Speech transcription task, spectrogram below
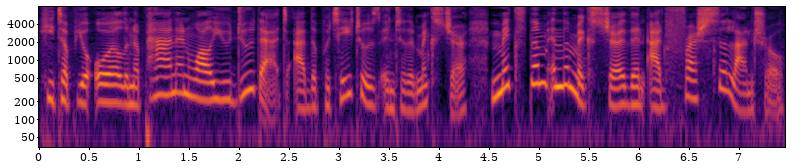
Heat up your oil in a pan, and while you do that, add the potatoes into the mixture. Mix them in the mixture, then add fresh cilantro.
